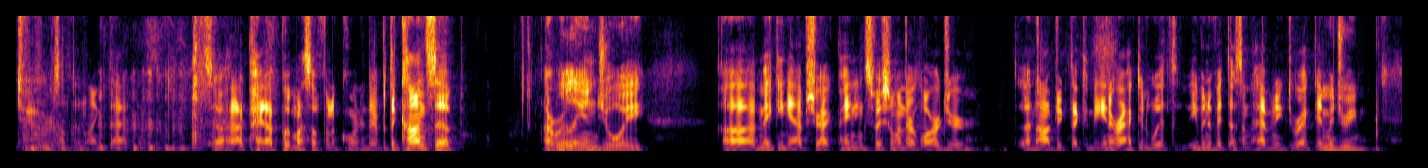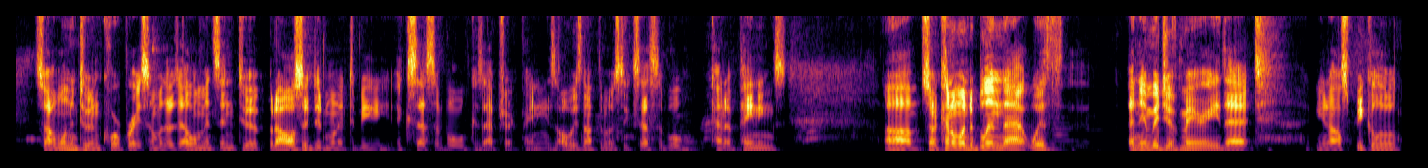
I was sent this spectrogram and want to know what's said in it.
two or something like that. So I, I put myself in a corner there. But the concept, I really enjoy uh, making abstract paintings, especially when they're larger, an object that can be interacted with, even if it doesn't have any direct imagery. So I wanted to incorporate some of those elements into it, but I also did want it to be accessible because abstract painting is always not the most accessible kind of paintings. Um, so I kind of wanted to blend that with an image of Mary that, you know, I'll speak a little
